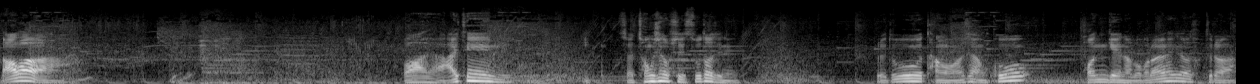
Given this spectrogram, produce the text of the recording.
나와 와 야 아이템 이- 진짜 정신없이 쏟아지네 그래도 당황하지 않고 번개나 먹어라 이 녀석들아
